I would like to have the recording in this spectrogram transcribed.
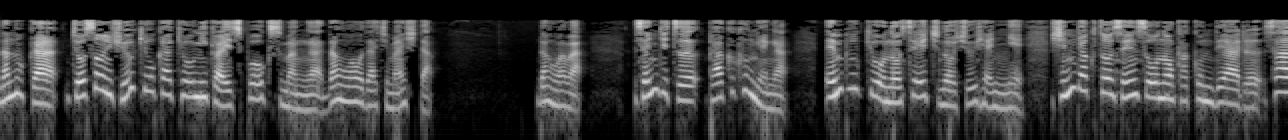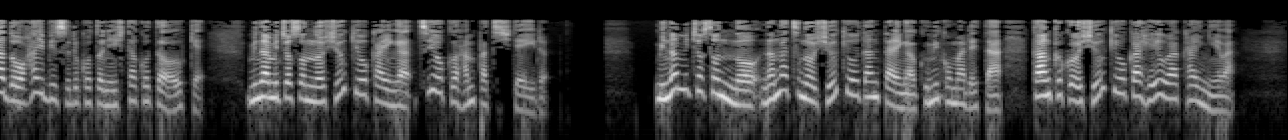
7日、朝鮮宗教家協議会スポークスマンが談話を出しました。談話は、先日、パククンゲが、演仏教の聖地の周辺に侵略と戦争の家訓であるサードを配備することにしたことを受け、南朝村の宗教会が強く反発している。南朝村の7つの宗教団体が組み込まれた韓国宗教家平和会議は、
